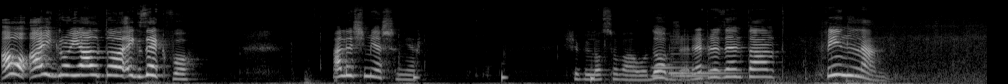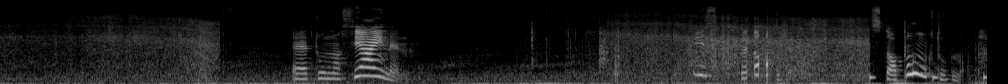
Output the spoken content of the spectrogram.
O, Aigro i Alto egzekwo. Ale śmiesznie się wylosowało. Dobrze, reprezentant Finlandii. Etunosiainen. Dobrze. 100 punktów nota.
